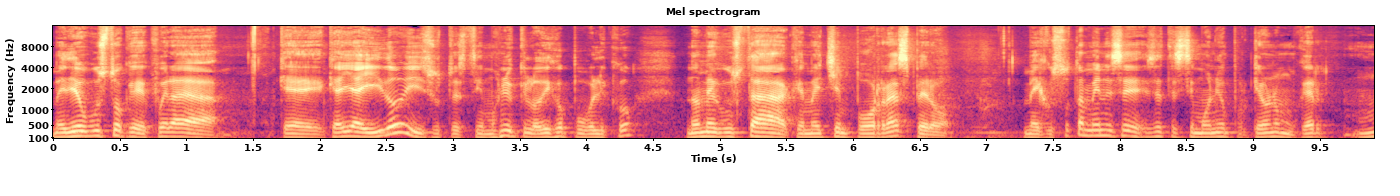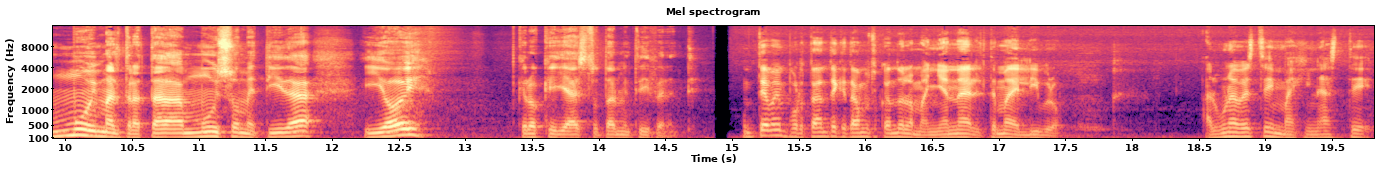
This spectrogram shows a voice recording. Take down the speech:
Me dio gusto que fuera, que, que haya ido y su testimonio que lo dijo público. No me gusta que me echen porras, pero me gustó también ese, ese testimonio porque era una mujer muy maltratada, muy sometida y hoy creo que ya es totalmente diferente. Un tema importante que estamos tocando en la mañana, el tema del libro. ¿Alguna vez te imaginaste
